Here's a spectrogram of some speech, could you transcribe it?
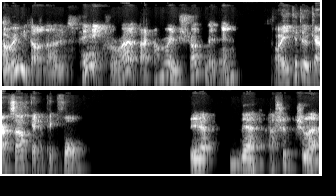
I really don't know who to pick for right back. I'm really struggling here. Oh, you could do a Gareth Southgate and pick four. Yeah, yeah, I should, I?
